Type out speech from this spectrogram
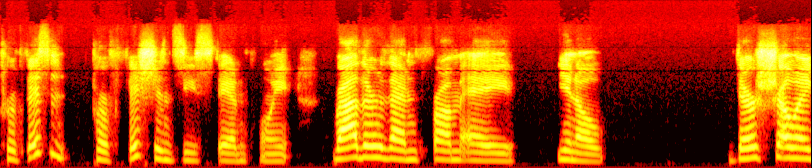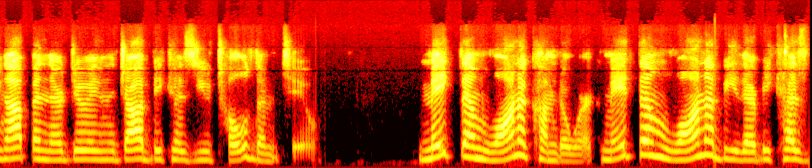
proficiency standpoint rather than from a, you know, they're showing up and they're doing the job because you told them to. Make them want to come to work, make them want to be there because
